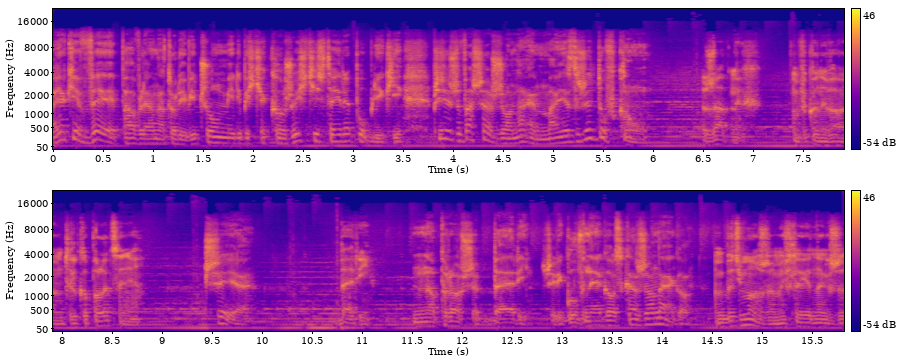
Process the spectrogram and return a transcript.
A jakie wy, Pawle Anatoliewiczu, mielibyście korzyści z tej republiki? Przecież wasza żona Emma jest Żydówką. Żadnych. Wykonywałem tylko polecenia. Czyje? Berry. No proszę, Berry, czyli głównego oskarżonego. Być może. Myślę jednak, że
